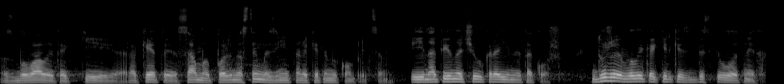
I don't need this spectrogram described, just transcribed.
збивали такі ракети саме переносними зенітно-ракетними комплексами. І на півночі України також. Дуже велика кількість безпілотних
